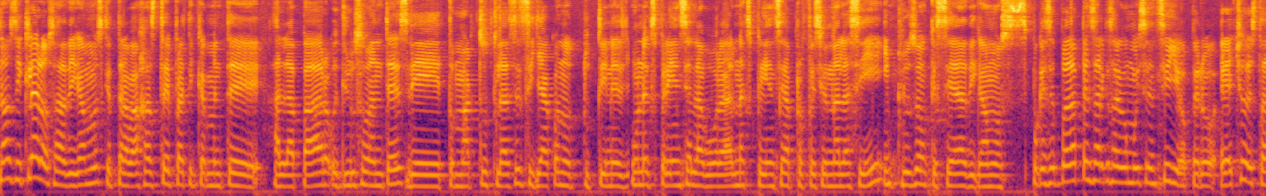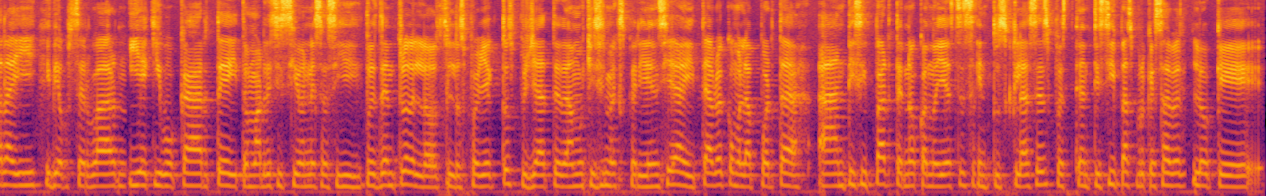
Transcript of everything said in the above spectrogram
No, sí, claro, o sea, digamos que trabajaste prácticamente a la par o incluso antes de tomar tus clases y ya cuando tú tienes una experiencia laboral, una experiencia profesional así, incluso aunque sea, digamos, porque se pueda pensar que es algo muy sencillo, pero el hecho de estar ahí y de observar y equivocarte y tomar decisiones así, pues dentro de los, los proyectos, pues ya te da muchísima experiencia y te abre como la puerta a anticiparte, ¿no? Cuando ya estés en tus clases, pues te anticipas porque sabes lo que,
